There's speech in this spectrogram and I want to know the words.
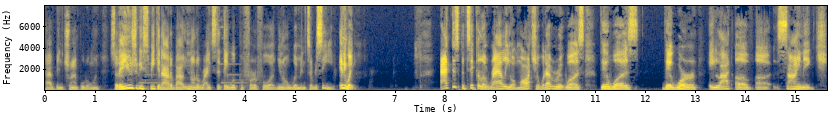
have been trampled on. So they're usually speaking out about, you know, the rights that they would prefer for, you know, women to receive. Anyway, at this particular rally or march or whatever it was, there was there were a lot of uh signage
